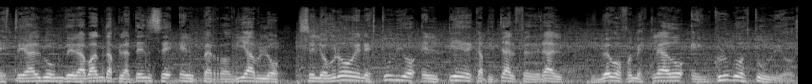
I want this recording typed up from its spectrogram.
Este álbum de la banda platense El Perro Diablo se logró en estudio El Pie de Capital Federal y luego fue mezclado en Crudo Studios.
